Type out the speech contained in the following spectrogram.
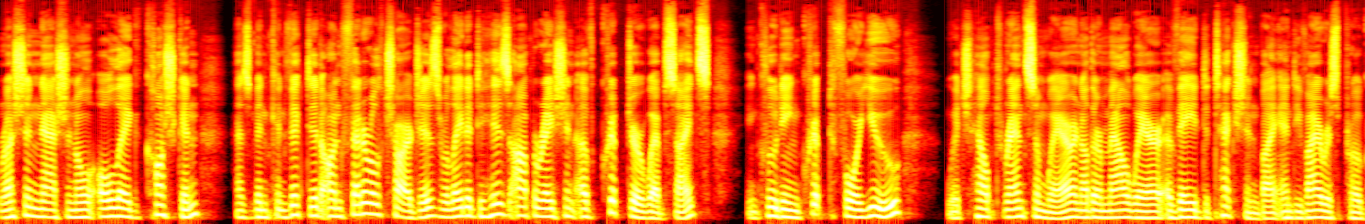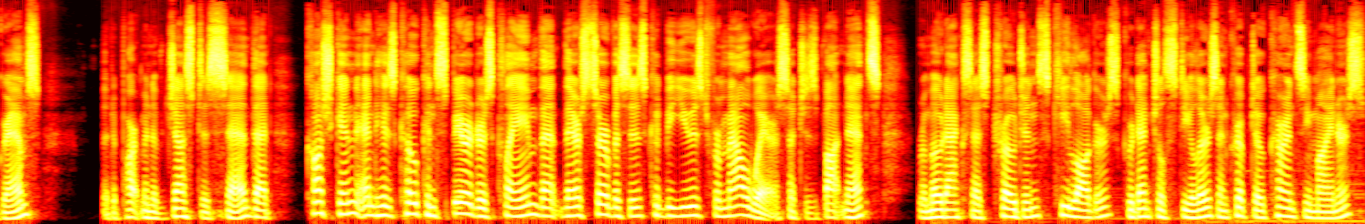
Russian national Oleg Koshkin has been convicted on federal charges related to his operation of crypter websites, including Crypt4U, which helped ransomware and other malware evade detection by antivirus programs. The Department of Justice said that Koshkin and his co conspirators claim that their services could be used for malware such as botnets, remote access Trojans, keyloggers, credential stealers, and cryptocurrency miners.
